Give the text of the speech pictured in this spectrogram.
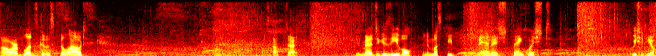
Oh, our blood's gonna spill out. Stop that. Your magic is evil, and it must be banished, vanquished. We should heal.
